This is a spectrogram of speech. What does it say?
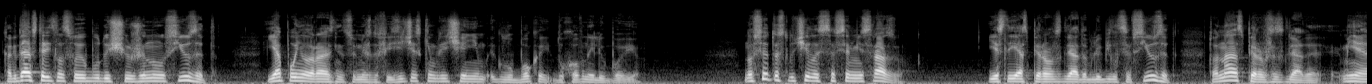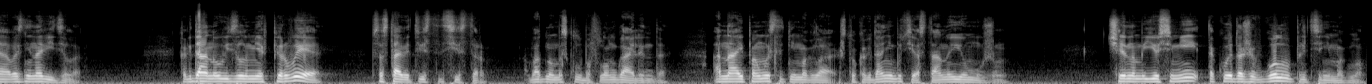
Когда я встретил свою будущую жену Сьюзет, я понял разницу между физическим влечением и глубокой духовной любовью. Но все это случилось совсем не сразу. Если я с первого взгляда влюбился в Сьюзет, то она с первого взгляда меня возненавидела. Когда она увидела меня впервые в составе Twisted Sister в одном из клубов Лонг-Айленда, она и помыслить не могла, что когда-нибудь я стану ее мужем. Членам ее семьи такое даже в голову прийти не могло.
